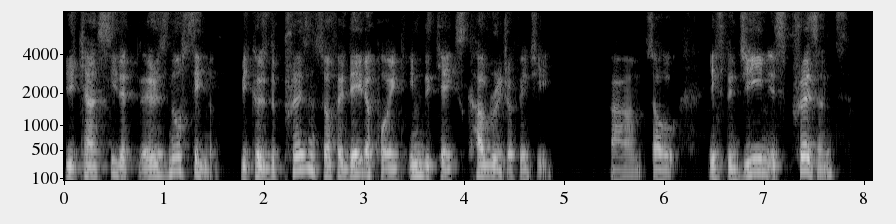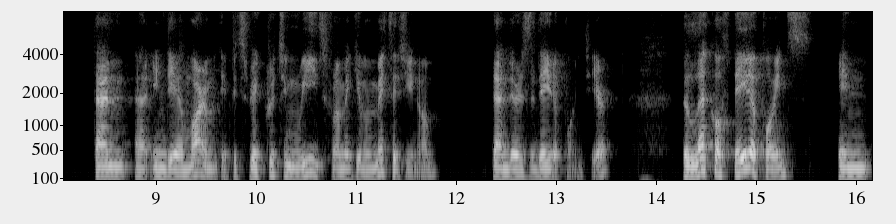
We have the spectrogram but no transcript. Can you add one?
you can see that there is no signal because the presence of a data point indicates coverage of a gene. Um, so if the gene is present, then uh, in the environment, if it's recruiting reads from a given metagenome, then there's a data point here. The lack of data points in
